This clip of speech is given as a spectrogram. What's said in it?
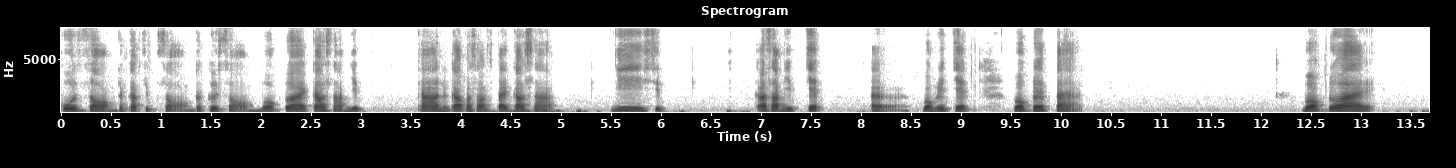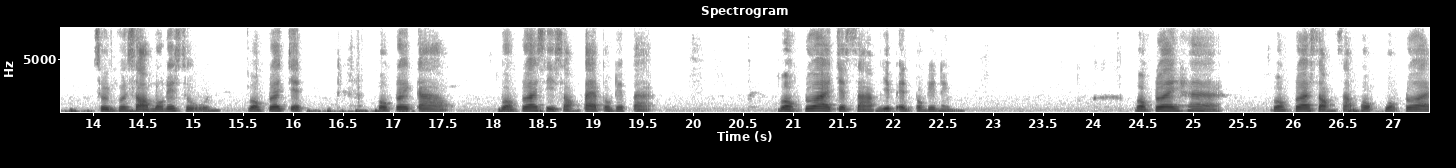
คูณสองเท่ากับสิบสองก็คือสองบวกด้วยเก้าสามยี่เก้าหนึ่งเก้าก้าสองสิบแปดเก้าสามยี่สิบเก้าสามยี่เจ็ดเอ่อบวกด้วยเจ็ดบวกด้วยแปดบวกด้วยศูนย์คูณสองบวกด้วยศูนย์บวกด้วยเจ็ดบวกด้วยเก้าบวกด้วยสี่สองแปดบวกด้วยแปดบวกด้วยเจ็ดสามยี่สิบเอ็ดบวกด้วยหนึ่งบวกด้วยห้าบวกด้วยสองสามหกบวกด้วย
